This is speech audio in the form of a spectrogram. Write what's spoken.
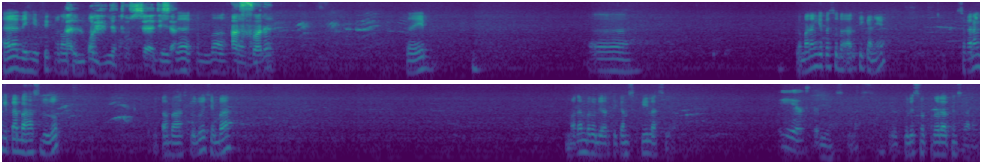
هذه فكرة الوحدة طيبة السادسة. جزاك الله خيرا. الصلاة. Baik. Eh, kemarin kita sudah artikan ya. Sekarang kita bahas dulu. Kita bahas dulu coba. Kemarin baru diartikan sekilas ya. Iya, Ustaz. Iya, sekilas. Kita tulis mufradatnya sekarang.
